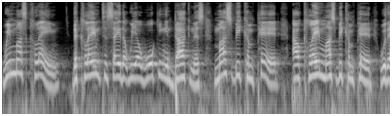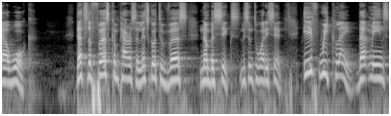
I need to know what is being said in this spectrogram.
We must claim the claim to say that we are walking in darkness must be compared, our claim must be compared with our walk. That's the first comparison. Let's go to verse number six. Listen to what he said. If we claim, that means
